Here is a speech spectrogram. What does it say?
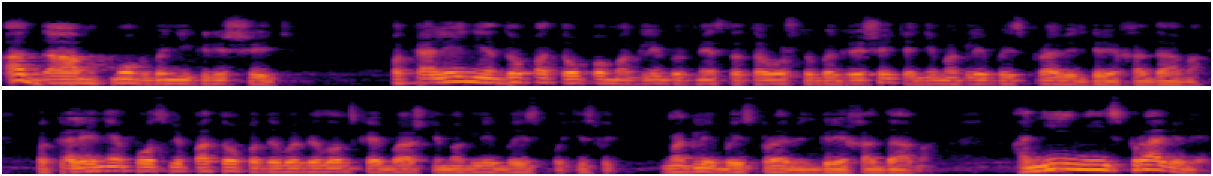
Адам мог бы не грешить. Поколения до потопа могли бы вместо того, чтобы грешить, они могли бы исправить грех Адама. Поколения после потопа до Вавилонской башни могли бы, исп... могли бы исправить грех Адама. Они не исправили,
